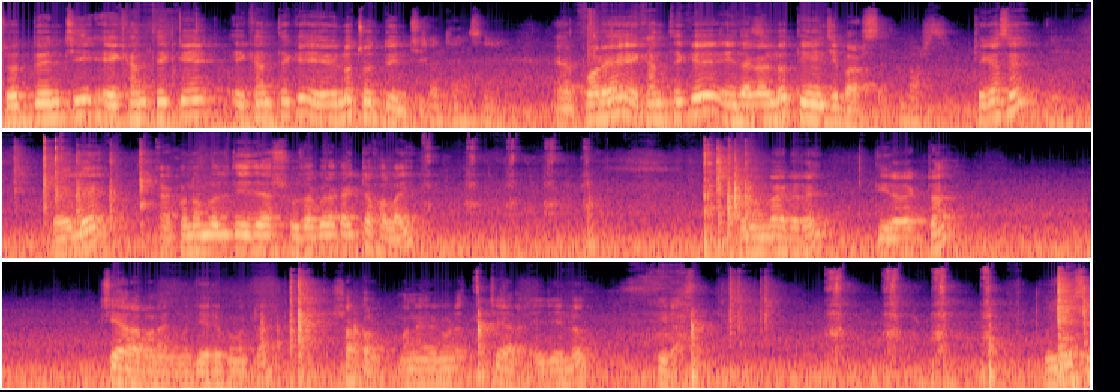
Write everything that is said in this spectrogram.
চোদ্দ ইঞ্চি এখান থেকে এখান থেকে এ হলো চোদ্দ ইঞ্চি। এরপরে এখান থেকে এই জায়গা হলো তিন ইঞ্চি বাড়ছে। ঠিক আছে? তাহলে এখন আমরা যদি এই জায়গা সোজা করে কাইটটা ফালাই এখন আমরা এটারে তীরের একটা চেয়ারা বানাই দেবো যে এরকম একটা সকল মানে এরকম একটা চেয়ারা এই যে এলো তীরা। বুঝে গেছি.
